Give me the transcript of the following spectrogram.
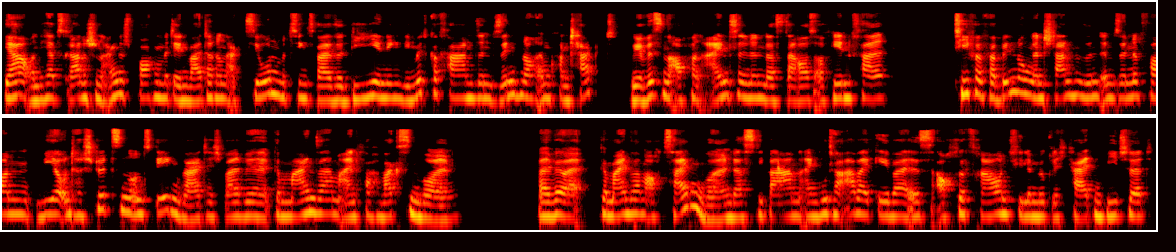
Ja, und ich habe es gerade schon angesprochen mit den weiteren Aktionen, beziehungsweise diejenigen, die mitgefahren sind, sind noch im Kontakt. Wir wissen auch von Einzelnen, dass daraus auf jeden Fall tiefe Verbindungen entstanden sind im Sinne von, wir unterstützen uns gegenseitig, weil wir gemeinsam einfach wachsen wollen. Weil wir gemeinsam auch zeigen wollen, dass die Bahn ein guter Arbeitgeber ist, auch für Frauen viele Möglichkeiten bietet.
